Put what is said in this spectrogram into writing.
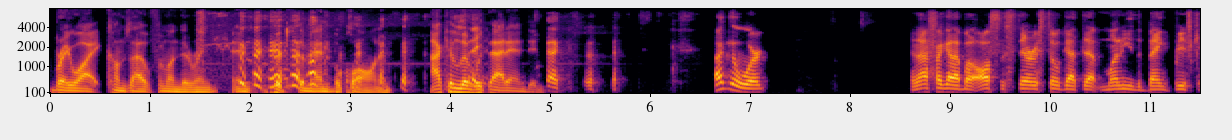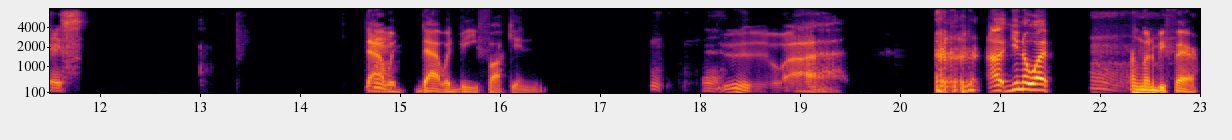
Bray Wyatt comes out from under the ring and puts the mandible claw on him. I can live with that ending. I could work. And I forgot about Austin Theory. Still got that Money in the Bank briefcase. That Hmm. would that would be fucking. Yeah. Ew, ah. uh, you know what? Mm. I'm going to be fair.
